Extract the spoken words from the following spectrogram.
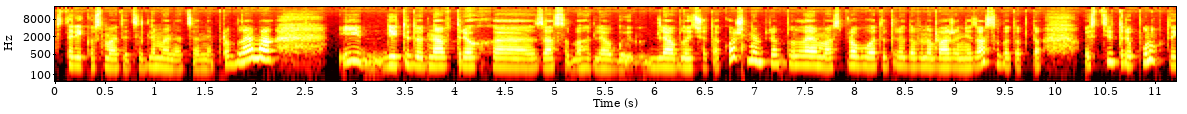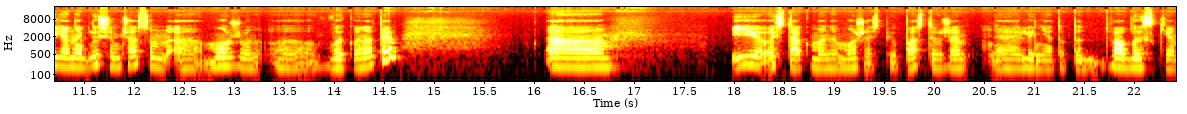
Старій косметиці для мене це не проблема. І дійти до дна в трьох е, засобах для, для обличчя також не проблема. Спробувати три давно бажані засоби. Тобто ось ці три пункти я найближчим часом е, можу е, виконати. І ось так в мене може співпасти вже лінія. Тобто два блиски.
